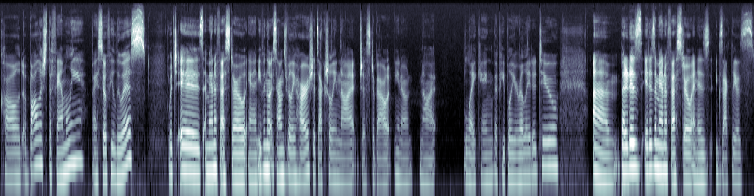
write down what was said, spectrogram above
called "Abolish the Family" by Sophie Lewis, which is a manifesto. And even though it sounds really harsh, it's actually not just about you know not liking the people you're related to. Um, but it is it is a manifesto and is exactly as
